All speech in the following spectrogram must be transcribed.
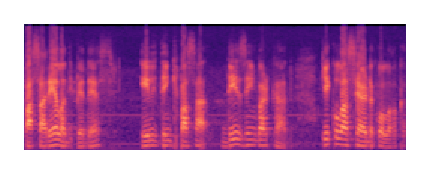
passarela de pedestre, ele tem que passar desembarcado. O que, que o Lacerda coloca?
